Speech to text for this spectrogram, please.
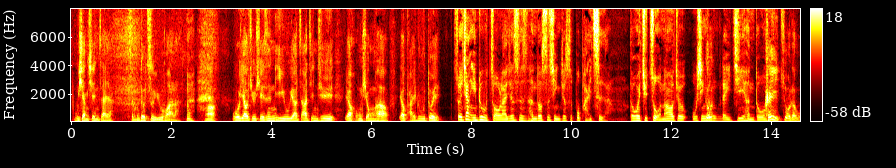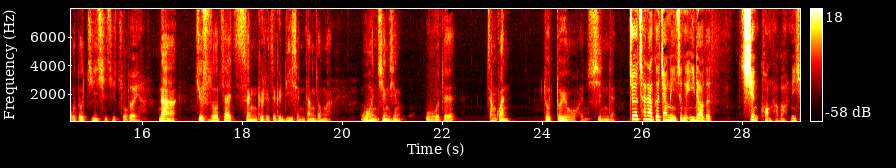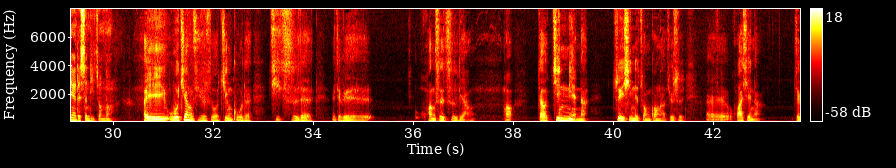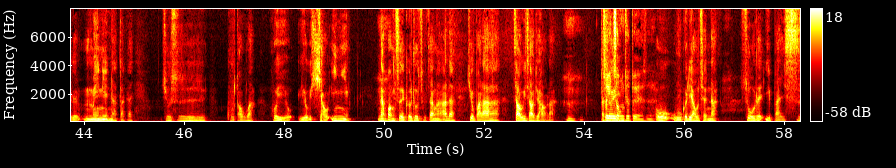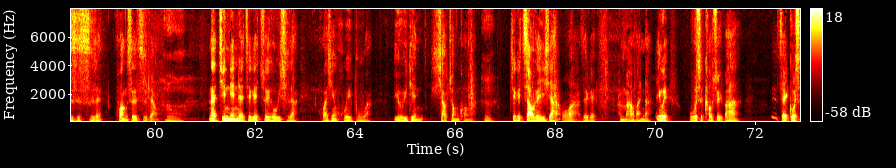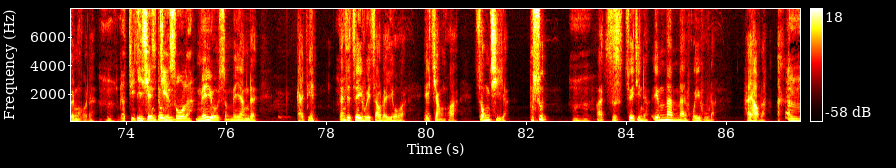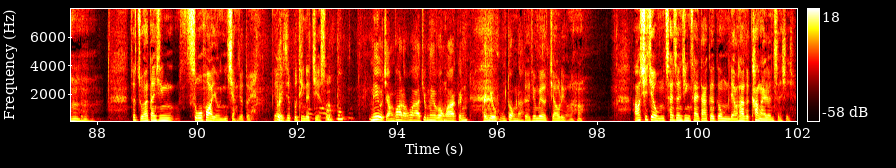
不像现在啊，什么都自由化了。嗯，哦，我要求学生义务要扎进去，要红胸号，要排路队。所以这样一路走来，就是很多事情就是不排斥啊，都会去做，然后就无形中累积很多。可以做的我都积极去做。对啊，那就是说，在整个的这个历程当中啊，我很庆幸我的长官都对我很信任。最后蔡大哥讲你这个医疗的现况好不好？你现在的身体状况？哎，我这样子就是说，经过了几次的这个放射治疗，哦，到今年呢、最新的状况啊，就是呃，发现了、这个每年呢、大概就是骨头啊会有有小阴影，那放射科都主张啊，啊那就把它照一照就好了。嗯，追踪就对了，是。我五个疗程啊，做了一百四十次的放射治疗。哦，那今年的这个最后一次啊，发现肺部啊有一点小状况啊，嗯，这个照了一下，哇，这个很麻烦的，因为我是靠嘴巴在过生活的，嗯，要记以前都解说了，没有什么样的改变，但是这一回照了以后啊，哎，讲话中气啊不顺嗯嗯啊，只是最近呢又慢慢恢复了，还好了。嗯嗯嗯，这主要担心说话有影响，就对，要一直不停的解说，不没有讲话的话，就没有办法跟朋友互动了。对，就没有交流了哈。好，谢谢我们蔡正兴蔡大哥跟我们聊他的抗癌人生，谢谢。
